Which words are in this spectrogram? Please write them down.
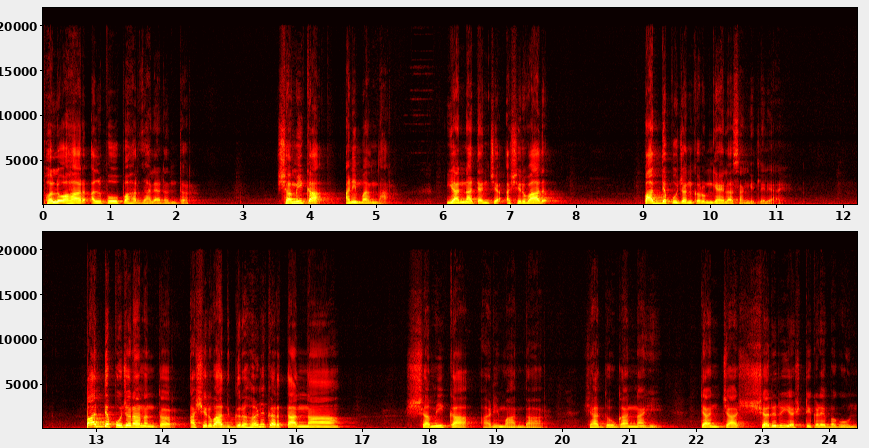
फलोहार अल्पोपहार झाल्यानंतर शमिका आणि मंदार यांना त्यांचे आशीर्वाद पाद्यपूजन करून घ्यायला सांगितलेले आहे. पाद्यपूजनानंतर आशीर्वाद ग्रहण करताना शमिका आणि मांदार ह्या दोघांनाही त्यांच्या शरीरयष्टीकडे बघून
